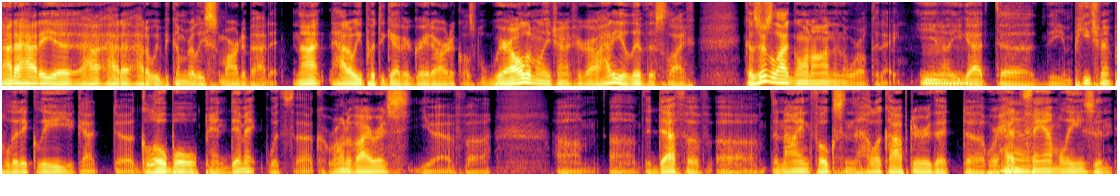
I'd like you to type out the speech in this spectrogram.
not how do you how, how, do, how do we become really smart about it not how do we put together great articles but we're ultimately trying to figure out how do you live this life because there's a lot going on in the world today you know you got uh, the impeachment politically you got uh, global pandemic with uh, coronavirus you have uh, um, uh, the death of uh, the nine folks in the helicopter that uh, were had Yeah. families and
